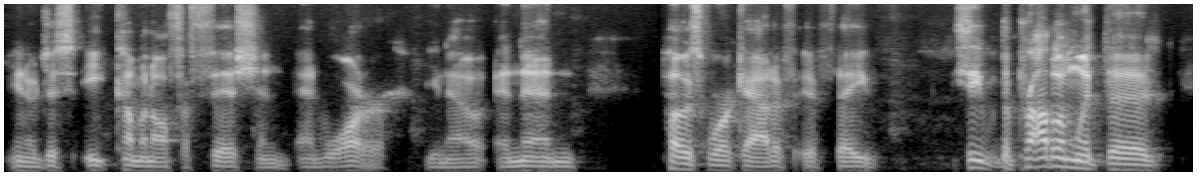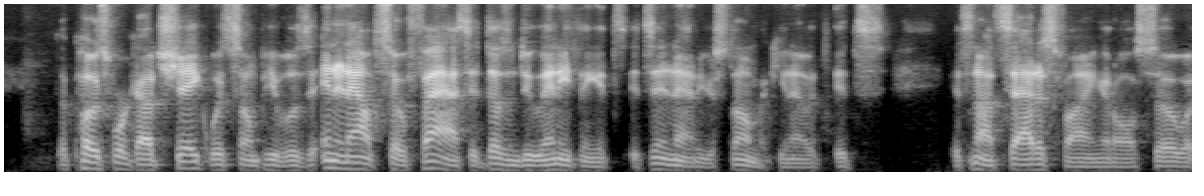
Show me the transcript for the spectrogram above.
you know, just eat coming off of fish and and water, you know. And then post workout, if if they see the problem with the the post workout shake with some people is in and out so fast it doesn't do anything. It's it's in and out of your stomach. You know, it, it's it's not satisfying at all. So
